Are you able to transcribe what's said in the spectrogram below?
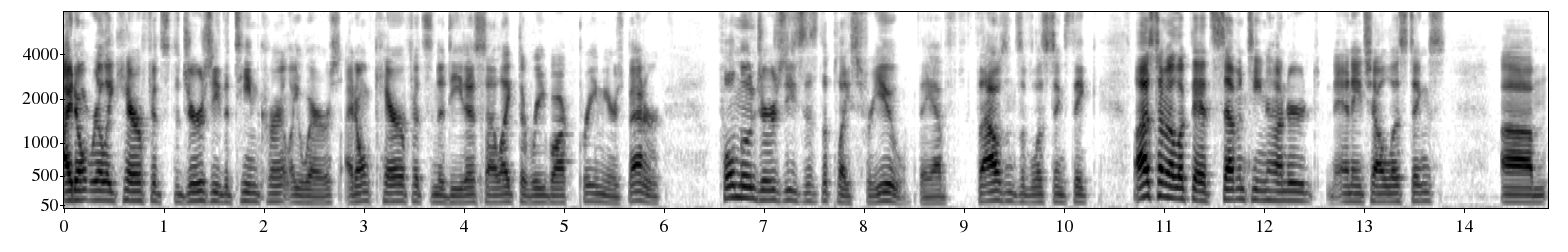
I don't really care if it's the jersey the team currently wears. I don't care if it's an adidas. I like the reebok premiers better. Full moon jerseys is the place for you. They have thousands of listings. They last time i looked they had 1700 nhl listings um,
